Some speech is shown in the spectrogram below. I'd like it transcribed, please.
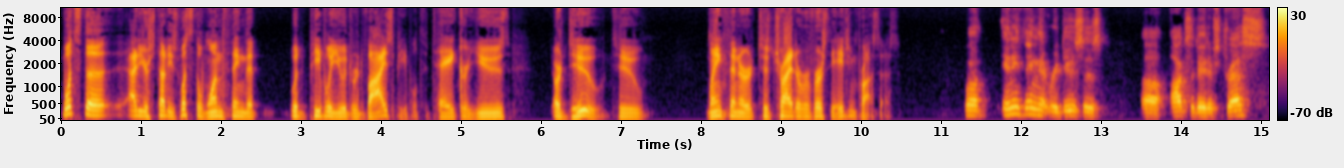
What's the out of your studies? What's the one thing that would people you would advise people to take or use or do to lengthen or to try to reverse the aging process? Well, anything that reduces uh, oxidative stress,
